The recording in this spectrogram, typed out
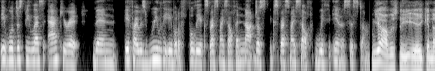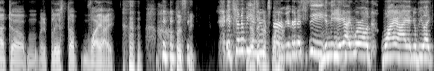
It will just be less accurate than if I was really able to fully express myself and not just express myself within a system. Yeah, obviously AI cannot uh, replace the YI. obviously. It's going to be That's a a new good term. point. You're going to see in the AI world YI, and you'll be like,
